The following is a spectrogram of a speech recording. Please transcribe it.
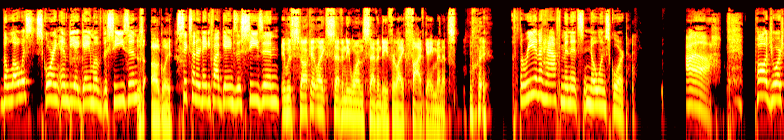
The lowest scoring NBA game of the season. It was ugly. 685 games this season. It was stuck at like 71-70 for like five game minutes. Three and a half minutes, no one scored. Ah. Paul George,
